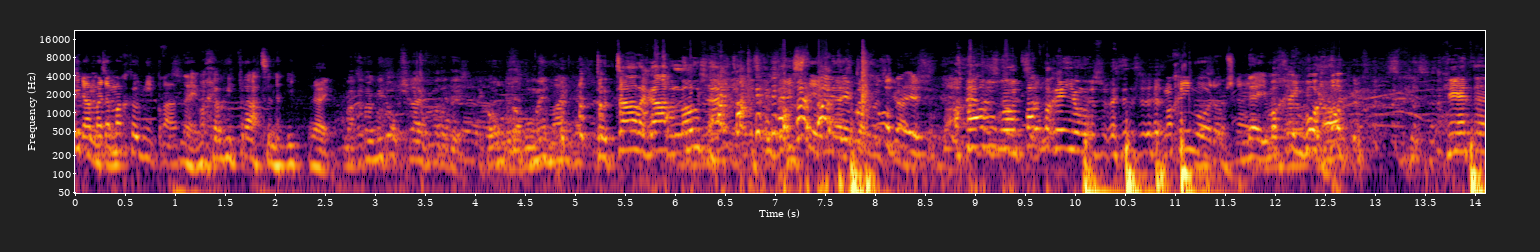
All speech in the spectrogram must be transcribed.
ook, dan, maar dan mag ik ook niet praten. Nee, mag je ook niet praten, nee. Nee. Mag het ook niet opschrijven wat het is. Ik hoop dat moment. Totale radeloosheid. Is dit, eh, Afgerond, pak maar in jongens. ik mag geen woorden opschrijven. Nee, je mag geen woorden op. Geert, eh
